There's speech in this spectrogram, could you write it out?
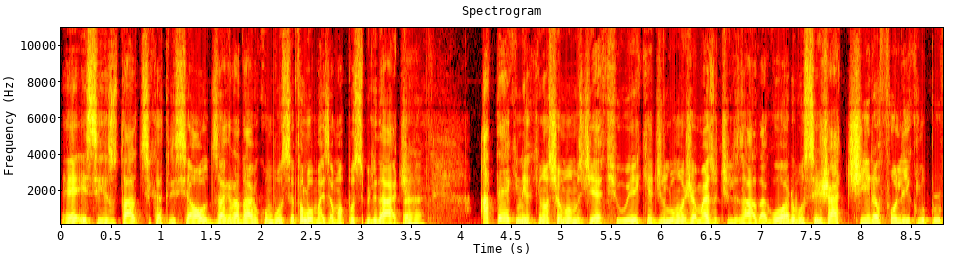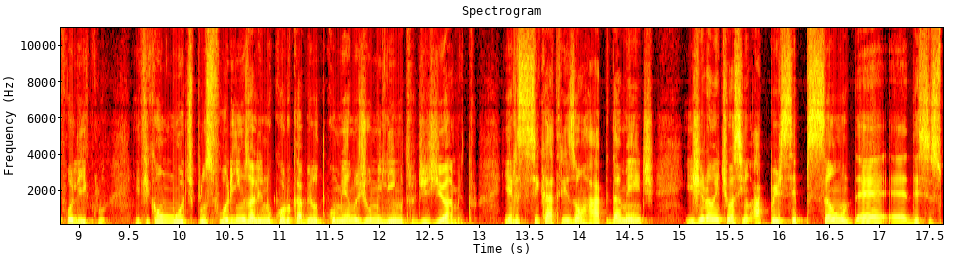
é, esse resultado cicatricial desagradável, como você falou, mas é uma possibilidade. Aham. A técnica que nós chamamos de FUE, que é de longe a mais utilizada agora, você já tira folículo por folículo. E ficam múltiplos furinhos ali no couro cabeludo com menos de um milímetro de diâmetro. E eles cicatrizam rapidamente. E geralmente, assim, a percepção é, é, desses,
